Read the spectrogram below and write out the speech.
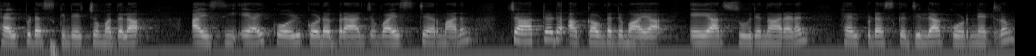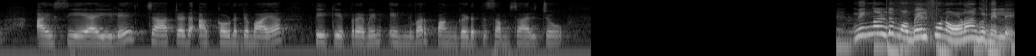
help ഡെസ്കിന്റെ ചുമതല. I C A I Kozhikode branch vice ചെയർമാനും ചാർട്ടേഡ് അക്കൗണ്ടന്റുമായ A R Suryanarayanan help desk ജില്ലാ കോർഡിനേറ്ററും ഐ സി എ ഐയിലെ ചാർട്ടേഡ് അക്കൗണ്ടന്റുമായ പി കെ പ്രവീൺ എന്നിവർ പങ്കെടുത്ത് സംസാരിച്ചു. നിങ്ങളുടെ മൊബൈൽ ഫോൺ ഓൺ ആകുന്നില്ലേ?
